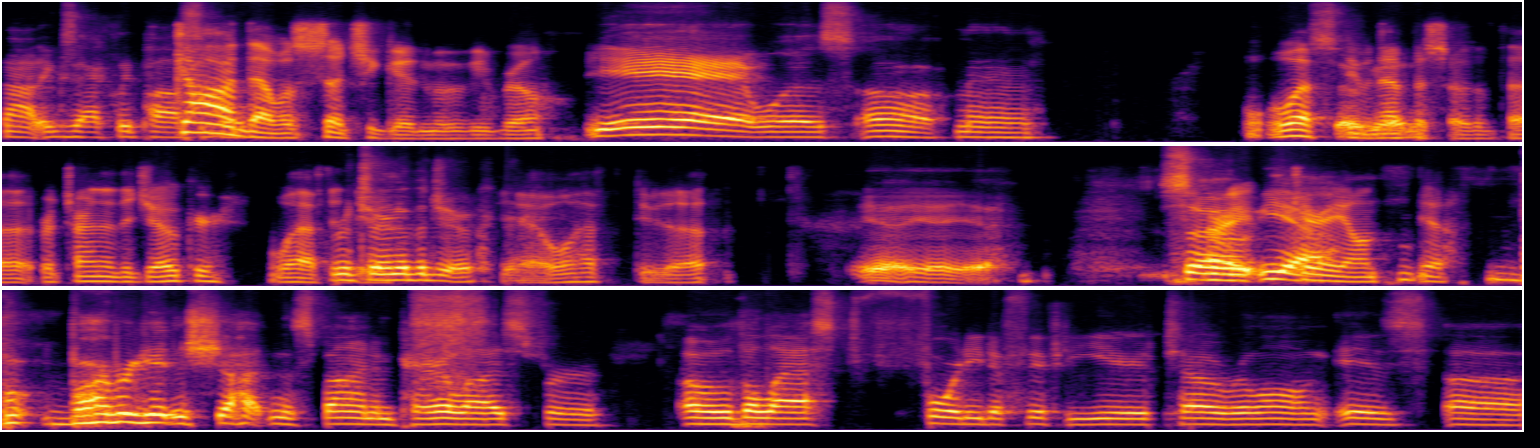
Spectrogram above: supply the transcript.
not exactly possible. God, that was such a good movie, bro. yeah, it was. Oh man, We'll have to So do an good. episode of that. Return of the Joker. We'll have to Return of the Joker. Yeah, we'll have to do that. Yeah, yeah, yeah. So right, yeah, carry on. Yeah. B- Barbara getting shot in the spine and paralyzed for oh the last 40 to 50 years however long is uh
